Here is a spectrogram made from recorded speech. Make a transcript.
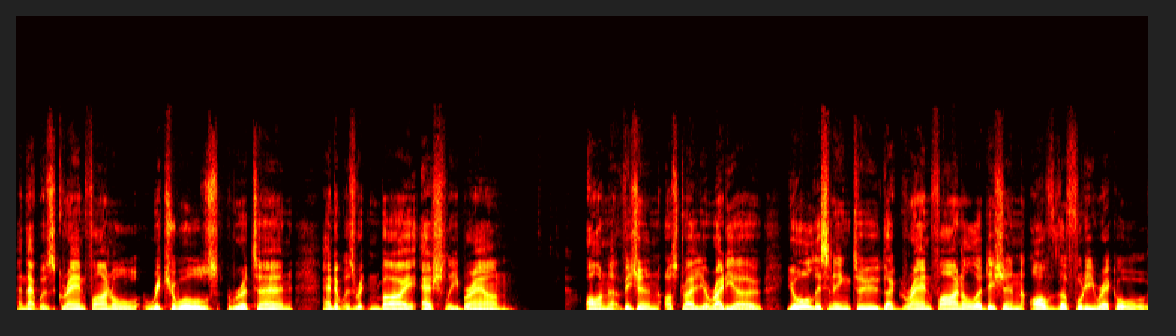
And that was Grand Final Rituals Return, and it was written by Ashley Brown. On Vision Australia Radio, you're listening to the Grand Final edition of the Footy Record.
